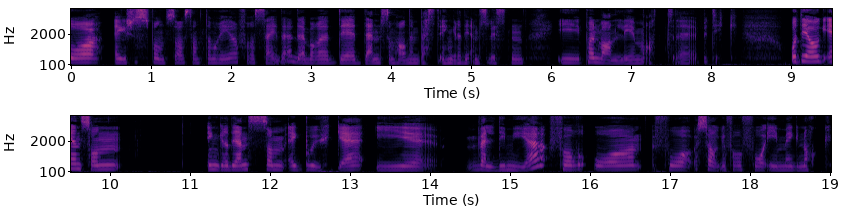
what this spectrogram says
Og jeg er ikke sponsa av Santa Maria for å si det, det er bare det er den som har den beste ingredienslisten i, på en vanlig matbutikk. Og det er òg en sånn ingrediens som jeg bruker i veldig mye for å få, sørge for å få i meg nok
